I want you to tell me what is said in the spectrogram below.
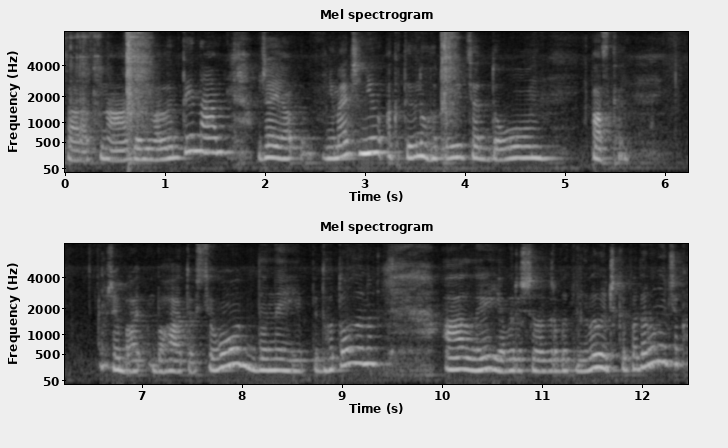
зараз на День Валентина, вже я в Німеччині активно готуються до Пасхи. Вже багато всього до неї підготовлено. Але я вирішила зробити невеличкий подаруночок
